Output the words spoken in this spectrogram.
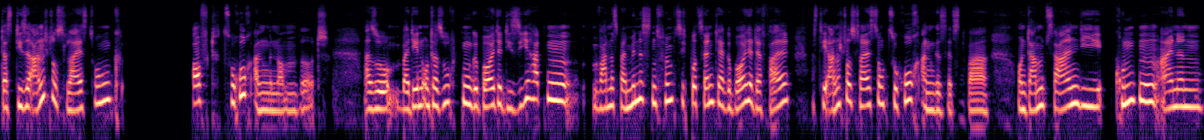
dass diese Anschlussleistung oft zu hoch angenommen wird. Also bei den untersuchten Gebäude, die Sie hatten, waren es bei mindestens 50 Prozent der Gebäude der Fall, dass die Anschlussleistung zu hoch angesetzt war. Und damit zahlen die Kunden einen,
